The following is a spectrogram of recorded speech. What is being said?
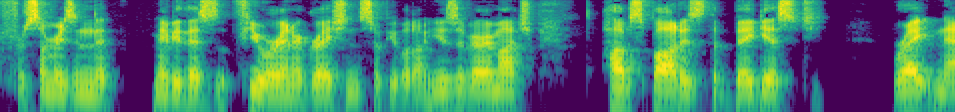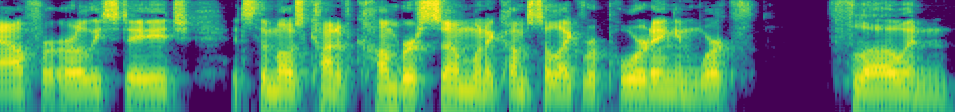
for some reason that maybe there's fewer integrations so people don't use it very much. Hubspot is the biggest right now for early stage. It's the most kind of cumbersome when it comes to like reporting and workflow and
